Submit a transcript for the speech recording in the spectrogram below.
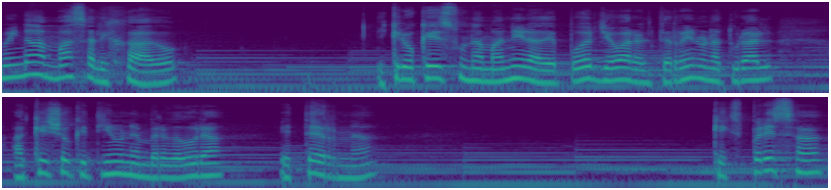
No hay nada más alejado y creo que es una manera de poder llevar al terreno natural aquello que tiene una envergadura eterna que expresa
